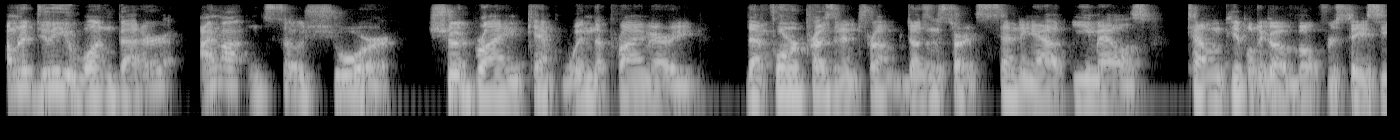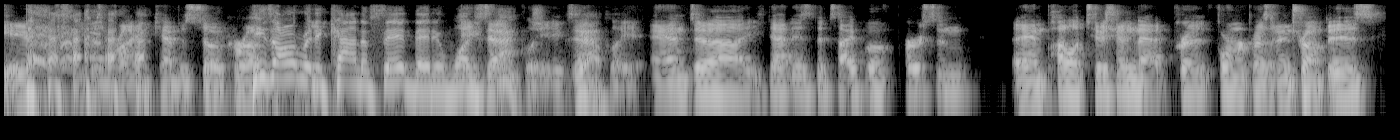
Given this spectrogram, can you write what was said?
I'm gonna do you one better. I'm not so sure, should Brian Kemp win the primary, that former President Trump doesn't start sending out emails telling people to go vote for Stacey Abrams because Brian Kemp is so corrupt. He's already kind of said that in one exactly, speech. exactly. Yeah. And uh, that is the type of person and politician that pre- former President Trump is.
